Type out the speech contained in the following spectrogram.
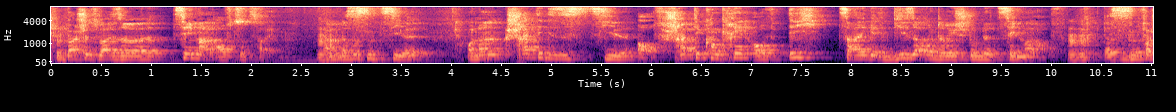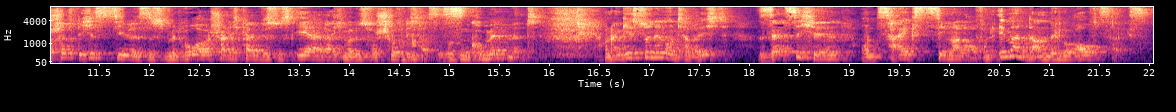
beispielsweise zehnmal aufzuzeigen. Ja, mhm. das ist ein Ziel. Und dann schreib dir dieses Ziel auf. Schreib dir konkret auf, ich zeige in dieser Unterrichtsstunde zehnmal auf. Mhm. Das ist ein verschriftliches Ziel. Es ist mit hoher Wahrscheinlichkeit wirst du es eher erreichen, weil du es verschriftlich mhm. hast. Das ist ein Commitment. Und dann gehst du in den Unterricht setz dich hin und zeigst zehnmal auf. Und immer dann, wenn du aufzeigst,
